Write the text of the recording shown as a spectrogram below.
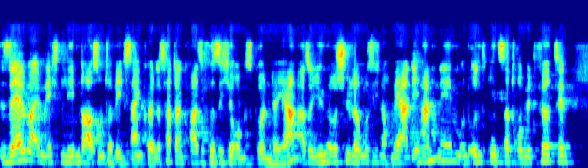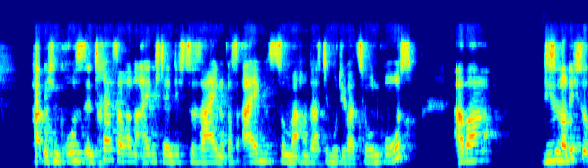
selber im echten Leben draußen unterwegs sein können. Das hat dann quasi Versicherungsgründe, ja. Also jüngere Schüler muss ich noch mehr an die Hand nehmen und uns geht es darum, mit 14 habe ich ein großes Interesse daran, eigenständig zu sein und was Eigenes zu machen. Da ist die Motivation groß. Aber die sind noch nicht so,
